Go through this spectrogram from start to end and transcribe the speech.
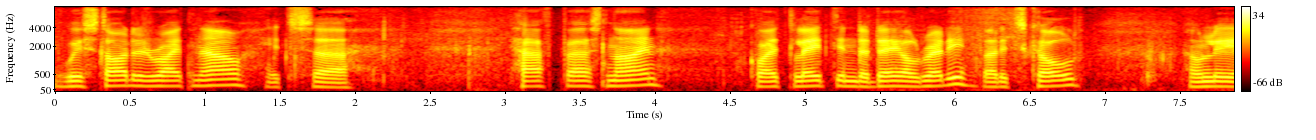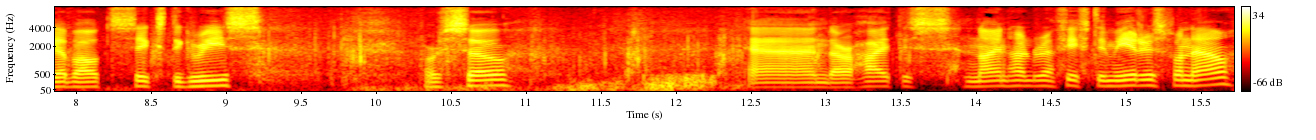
we started right now. It's uh, half past nine, quite late in the day already, but it's cold. Only about six degrees or so. And our height is 950 meters for now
